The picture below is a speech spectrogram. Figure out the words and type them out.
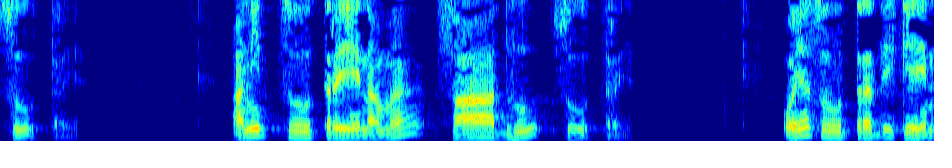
සූත්‍රය. අනිත් සූත්‍රයේ නම සාධු සූත්‍රය. ඔය සූත්‍ර දෙකෙන්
